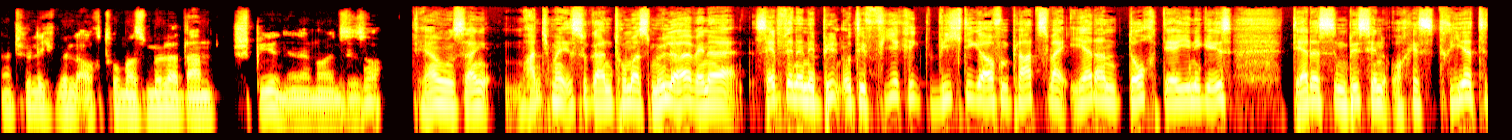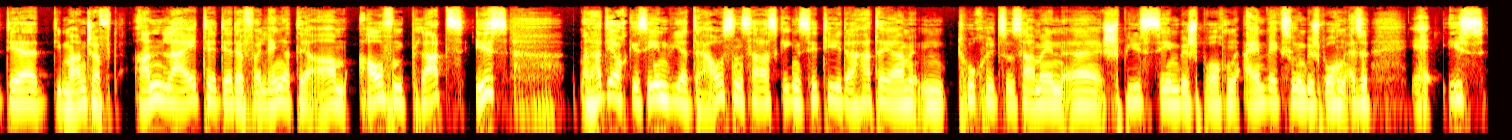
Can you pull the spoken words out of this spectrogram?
natürlich will auch Thomas Müller dann spielen in der neuen Saison. Ja, man muss sagen, manchmal ist sogar ein Thomas Müller, wenn er, selbst wenn er eine Bildnote 4 kriegt, wichtiger auf dem Platz, weil er dann doch derjenige ist, der das ein bisschen orchestriert, der die Mannschaft anleitet, der der verlängerte Arm auf dem Platz ist. Man hat ja auch gesehen, wie er draußen saß gegen City, da hat er ja mit dem Tuchel zusammen äh, Spielszenen besprochen, Einwechslungen besprochen. Also er ist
